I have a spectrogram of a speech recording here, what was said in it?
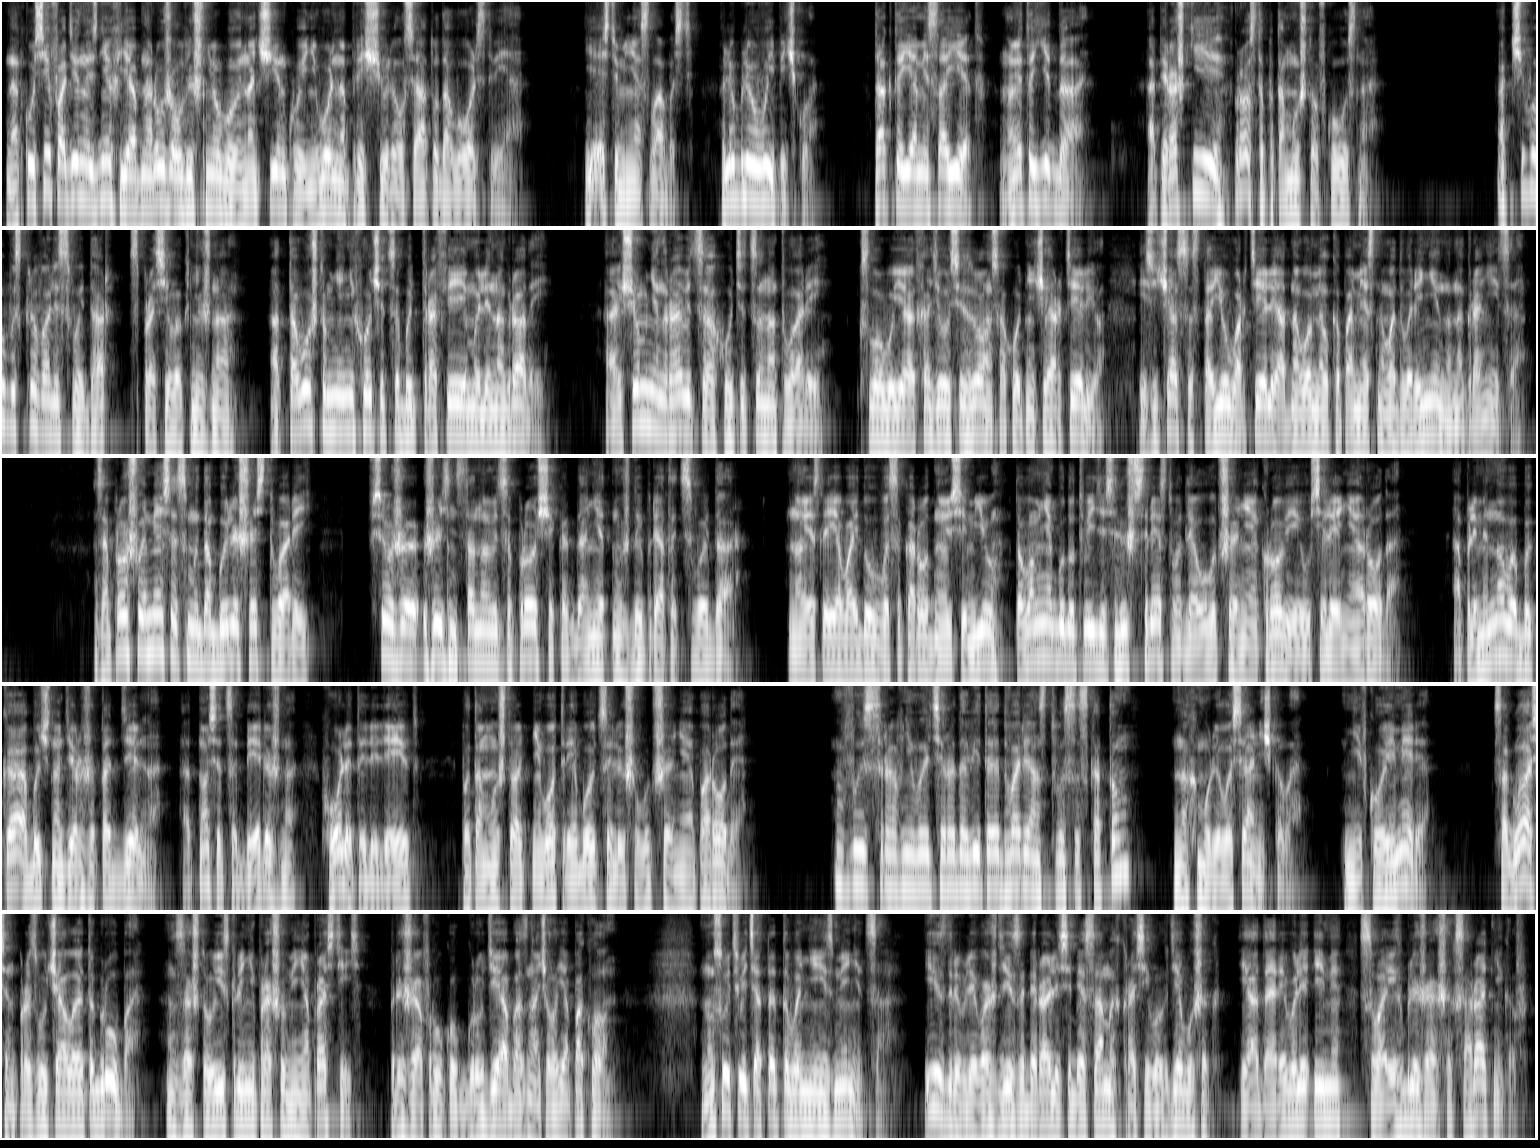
Надкусив один из них, я обнаружил вишневую начинку и невольно прищурился от удовольствия. Есть у меня слабость. Люблю выпечку. Так-то я мясоед, но это еда. А пирожки просто потому, что вкусно. От чего вы скрывали свой дар?» – спросила княжна. «От того, что мне не хочется быть трофеем или наградой. А еще мне нравится охотиться на тварей. К слову, я отходил сезон с охотничьей артелью, и сейчас состою в артели одного мелкопоместного дворянина на границе. За прошлый месяц мы добыли шесть тварей – все же жизнь становится проще, когда нет нужды прятать свой дар. Но если я войду в высокородную семью, то во мне будут видеть лишь средства для улучшения крови и усиления рода. А племенного быка обычно держат отдельно, относятся бережно, холят и лелеют, потому что от него требуется лишь улучшение породы. «Вы сравниваете родовитое дворянство со скотом?» – нахмурилась Анечкова. «Ни в коей мере». «Согласен, прозвучало это грубо, за что искренне прошу меня простить. Прижав руку к груди, обозначил я поклон. Но суть ведь от этого не изменится. Издревле вожди забирали себе самых красивых девушек и одаривали ими своих ближайших соратников.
